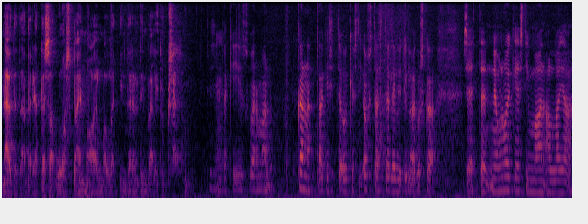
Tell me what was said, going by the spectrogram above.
näytetään periaatteessa ulospäin maailmalle internetin välityksellä. Ja sen takia just varmaan kannattaakin sitten oikeasti ostaa sitä levytilaa, koska se, että ne on oikeasti maan alla ja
